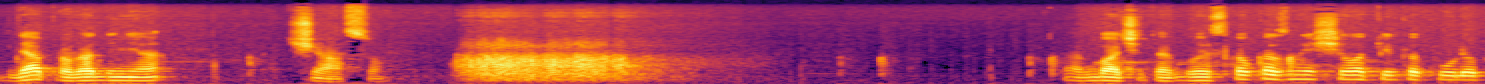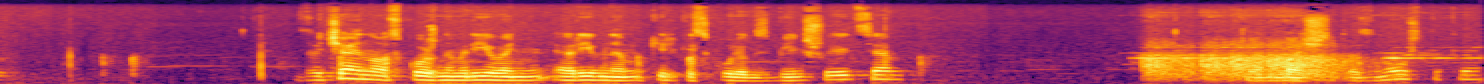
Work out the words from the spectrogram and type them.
для проведення часу. Так, бачите, блискавка знищила кілька кульок. Звичайно, з кожним рівень, рівнем кількість кульок збільшується. Так, бачите, знову ж таки.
